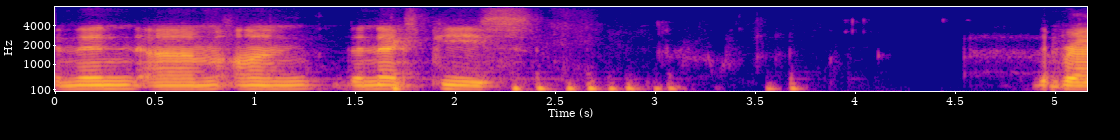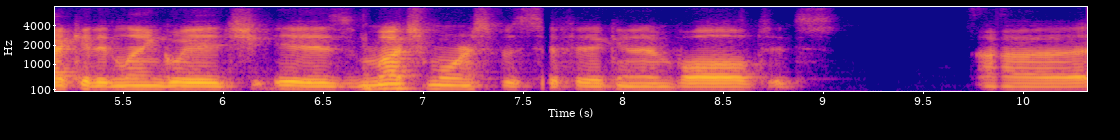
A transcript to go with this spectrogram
And then um, on the next piece, the bracketed language is much more specific and involved. It's, uh,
